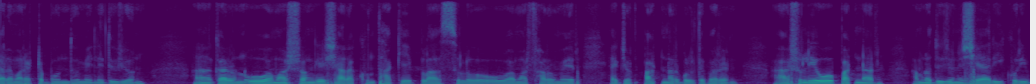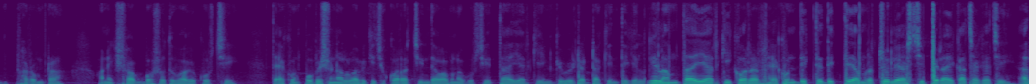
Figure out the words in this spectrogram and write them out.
আর আমার একটা বন্ধু মিলে দুজন। কারণ ও আমার সঙ্গে সারাক্ষণ থাকে। প্লাস হলো ও আমার ফার্মের একজন পার্টনার বলতে পারেন। আসলে ও পার্টনার আমরা দুজনে শেয়ারই করি ফার্মটা। অনেক শখ বশতভাবে করছি। তো এখন প্রফেশনালভাবে কিছু করার চিন্তা ভাবনা করছি, তাই আর কি ইনকিউবেটরটা কিনতে গেলাম গেলাম, তাই আর কি করার? এখন দেখতে দেখতে আমরা চলে আসছি প্রায় কাছাকাছি, আর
